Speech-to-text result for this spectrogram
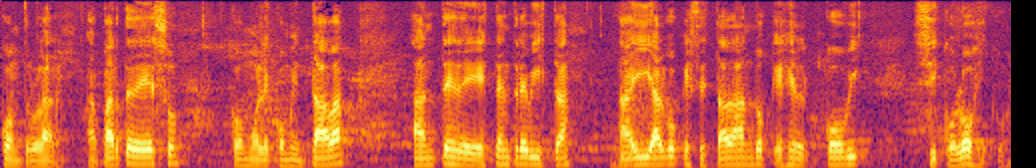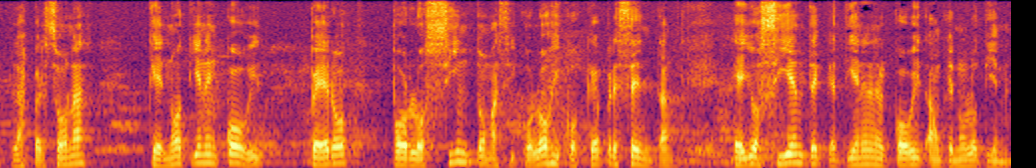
controlar. Aparte de eso, como le comentaba antes de esta entrevista, hay algo que se está dando que es el COVID psicológico. Las personas que no tienen COVID, pero por los síntomas psicológicos que presentan, ellos sienten que tienen el COVID aunque no lo tienen.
